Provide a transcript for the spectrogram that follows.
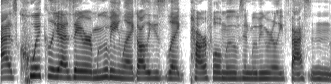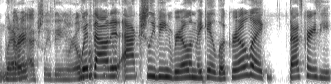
As quickly as they were moving, like all these like powerful moves and moving really fast and Without whatever, it actually being real. without it actually being real and make it look real, like that's crazy.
